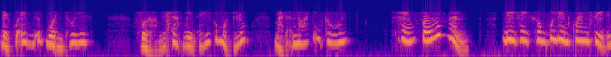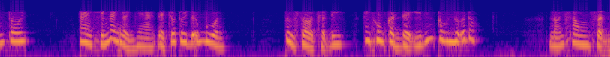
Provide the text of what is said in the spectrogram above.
để cô em đỡ buồn thôi. Vừa mới sang bên ấy có một lúc mà đã nói những câu ấy. Khéo vớ vẩn, đi hay không có liên quan gì đến tôi. Ai khiến anh ở nhà để cho tôi đỡ buồn. Từ giờ trở đi, anh không cần để ý đến tôi nữa đâu. Nói xong giận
